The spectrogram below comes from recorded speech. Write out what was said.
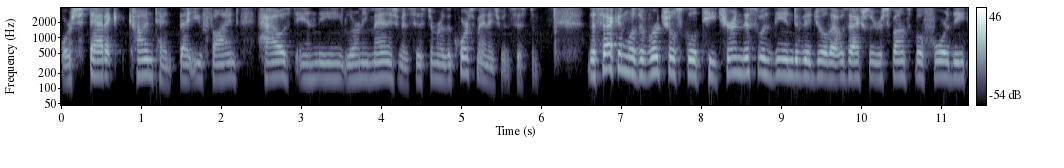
or static content that you find housed in the learning management system or the course management system. The second was a virtual school teacher, and this was the individual that was actually responsible for the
